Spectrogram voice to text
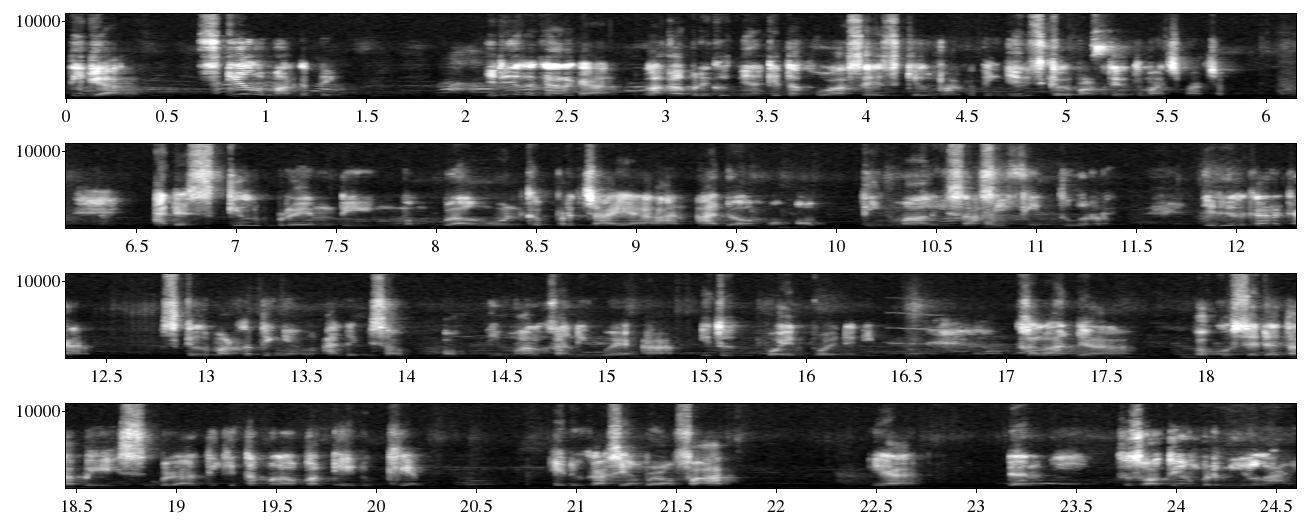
tiga skill marketing jadi rekan-rekan, langkah berikutnya kita kuasai skill marketing. Jadi skill marketing itu macam-macam. Ada skill branding, membangun kepercayaan, ada mengoptimalisasi fitur. Jadi rekan-rekan, skill marketing yang Anda bisa optimalkan di WA, itu poin-poin ini. Kalau Anda fokusnya database, berarti kita melakukan educate. Edukasi yang bermanfaat, ya, dan sesuatu yang bernilai,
